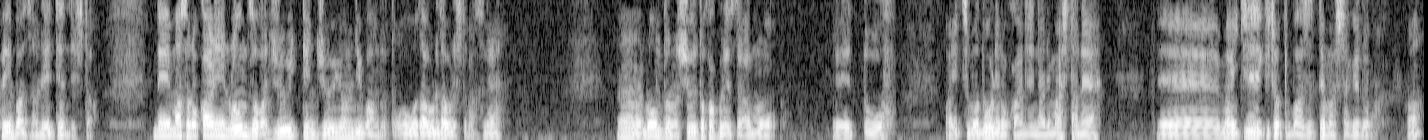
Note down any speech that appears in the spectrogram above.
フェイバーズは0点でした。で、まあその代わりにロンゾが11.14リバウンドとダブルダブルしてますね。うん、ロンゾのシュート確率はもう、えっ、と、まあ、いつも通りの感じになりましたね。えー、まあ一時期ちょっとバズってましたけど、あ？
